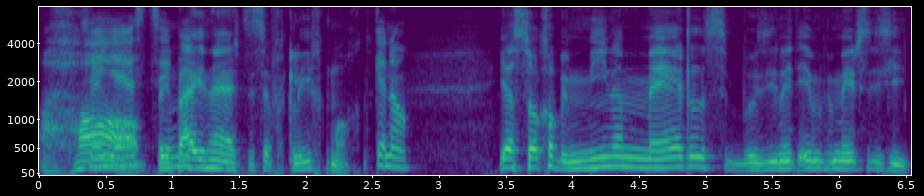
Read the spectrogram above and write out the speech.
Aha, bei beiden hast du das einfach gleich gemacht. Genau. Ja, so kann bei meinen Mädels, weil sie nicht immer bei mir sind, die sind,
